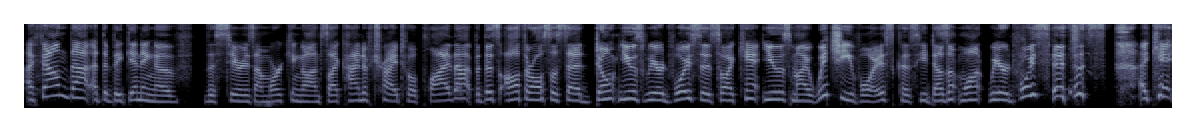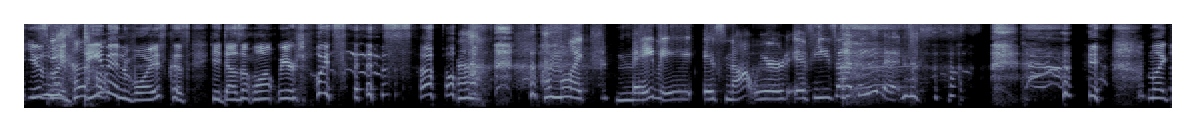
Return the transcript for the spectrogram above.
I found that at the beginning of the series I'm working on, so I kind of tried to apply that. But this author also said, don't use weird voices, so I can't use my witchy voice because he doesn't want weird voices. I can't use my Yeah. demon voice because he doesn't want weird voices. So I'm like, maybe it's not weird if he's a demon. I'm like,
